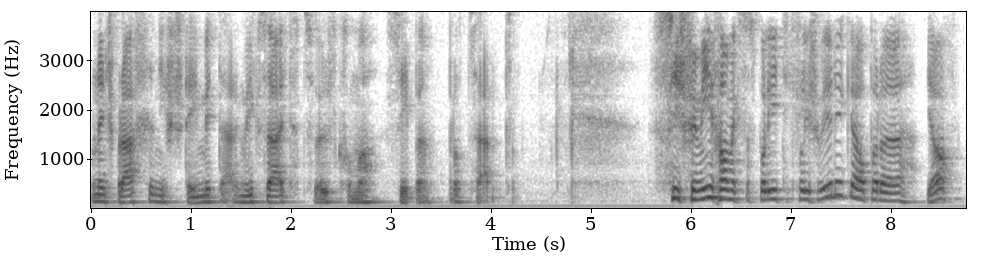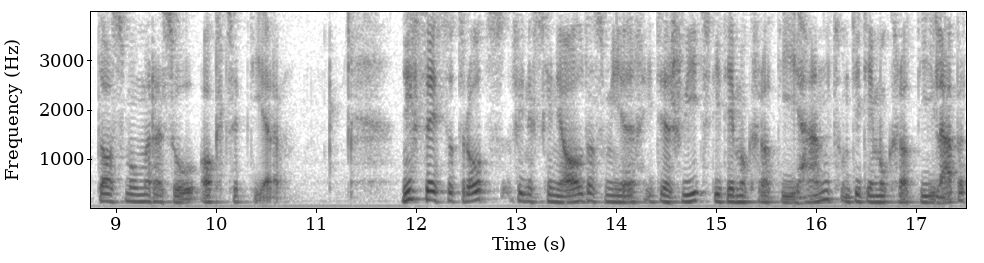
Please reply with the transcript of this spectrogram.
Und entsprechend ist die Stimmbeteiligung, wie gesagt, 12,7 Prozent. Es ist für mich das Politik schwierig, aber äh, ja, das muss man so akzeptieren. Nichtsdestotrotz finde ich es genial, dass wir in der Schweiz die Demokratie haben und die Demokratie leben.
